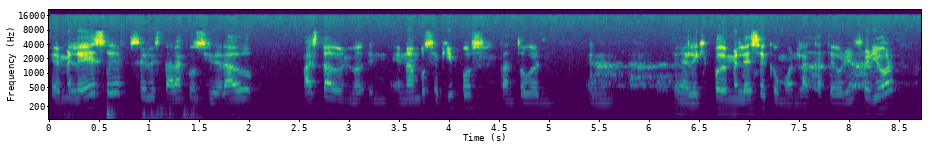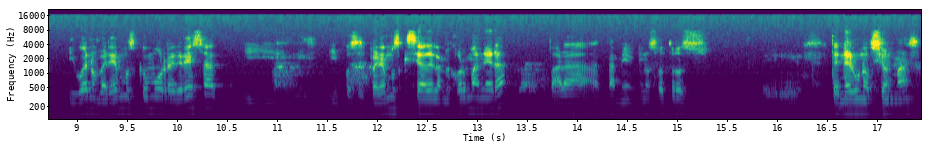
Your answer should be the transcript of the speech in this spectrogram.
de MLS. Pues él estará considerado, ha estado en, en, en ambos equipos, tanto en, en, el equipo de MLS como en la categoría inferior. Y bueno, veremos cómo regresa y, y pues esperemos que sea de la mejor manera para también nosotros eh, tener una opción más.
